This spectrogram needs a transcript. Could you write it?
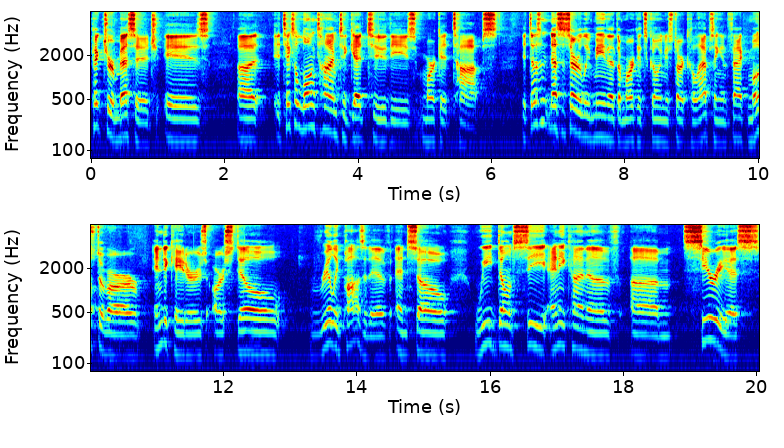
picture message is uh, it takes a long time to get to these market tops. It doesn't necessarily mean that the market's going to start collapsing. In fact, most of our indicators are still really positive, and so we don't see any kind of um, serious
